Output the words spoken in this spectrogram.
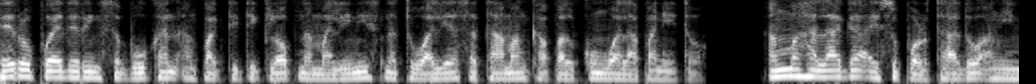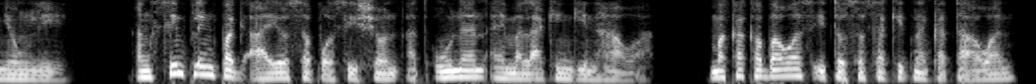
pero pwede ring sabukan ang pagtitiklop na malinis na tuwalya sa tamang kapal kung wala pa nito. Ang mahalaga ay suportado ang inyong lig. Ang simpleng pag-ayos sa posisyon at unan ay malaking ginhawa. Makakabawas ito sa sakit ng katawan,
